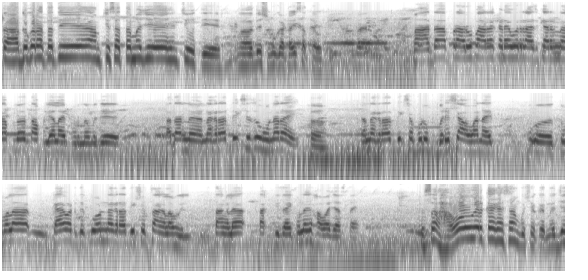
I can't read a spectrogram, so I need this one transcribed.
तर अगोदर आता ते आमची सत्ता म्हणजे ह्यांची होती. देशमुख गटाची सत्ता होती. मग आता प्रारूप आराखड्यावर राजकारण आपलं तापलेलं आहे पूर्ण. म्हणजे आता नगराध्यक्ष जो होणार आहे त्या नगराध्यक्षापुढे बरेचसे आव्हान आहेत. तुम्हाला काय वाटतं? कोण नगराध्यक्ष चांगला होईल? चांगल्या ताकदीचा आहे कोणाची हवा जास्त आहे. तसं हवा वगैरे काय काय सांगू शकत नाही. जन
